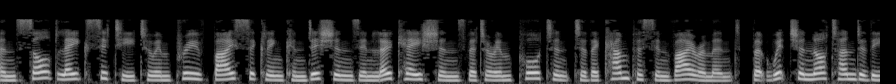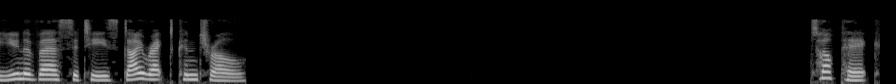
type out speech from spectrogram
and Salt Lake City to improve bicycling conditions in locations that are important to the campus environment, but which are not under the university's direct control. Topic:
